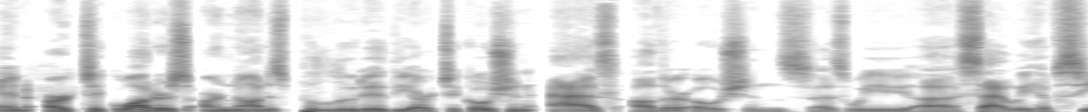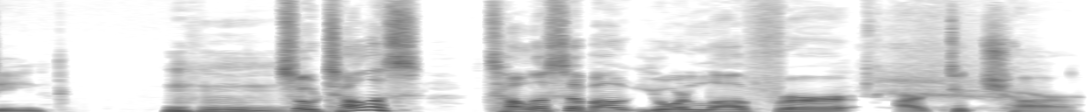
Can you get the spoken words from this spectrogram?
and Arctic waters are not as polluted, the Arctic Ocean, as other oceans, as we uh, sadly have seen. Mm-hmm. So tell us, tell us about your love for Arctic char.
